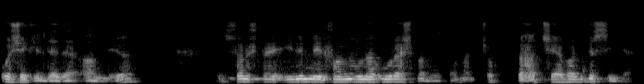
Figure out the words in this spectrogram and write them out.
O şekilde de anlıyor. E, Sonuçta ilimle irfanla uğra- uğraşmadığın zaman çok rahat şey yapabilirsin yani.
